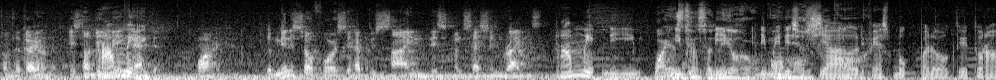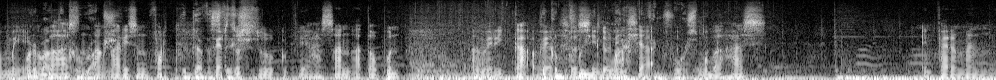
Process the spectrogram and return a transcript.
from the government. It's not being Rame. The Minister of Forestry have to sign this concession rights. rame di Why di, di, di media sosial di Facebook pada waktu itu rame the ngebahas tentang Harrison Ford versus Zulkifli Hasan ataupun Amerika the versus Indonesia ngebahas environment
